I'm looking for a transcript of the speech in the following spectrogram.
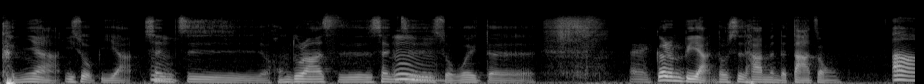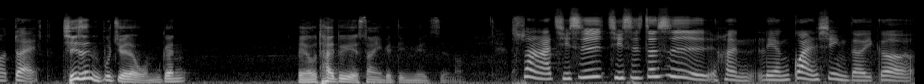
肯亚、伊索比亚，甚至洪都拉斯，甚至所谓的哎哥伦比亚，都是他们的大宗。嗯，对。其实你不觉得我们跟北欧态度也算一个订阅制吗？算啊，其实其实这是很连贯性的一个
